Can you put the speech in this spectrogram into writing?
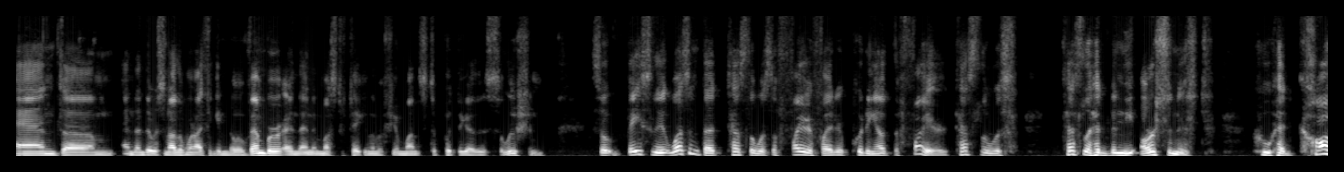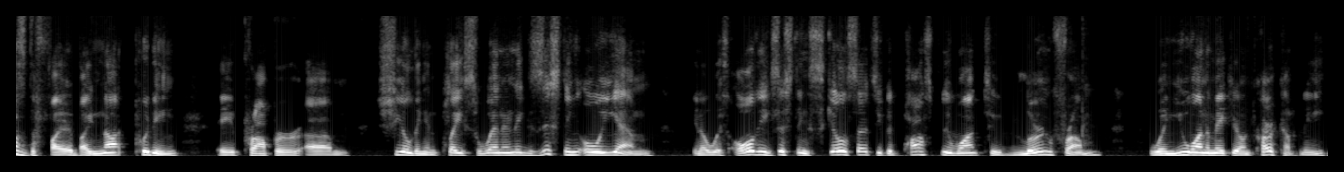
and um, and then there was another one I think in November, and then it must have taken them a few months to put together the solution. So basically, it wasn't that Tesla was a firefighter putting out the fire. Tesla was Tesla had been the arsonist who had caused the fire by not putting a proper um, shielding in place when an existing OEM, you know, with all the existing skill sets you could possibly want to learn from when you want to make your own car company,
